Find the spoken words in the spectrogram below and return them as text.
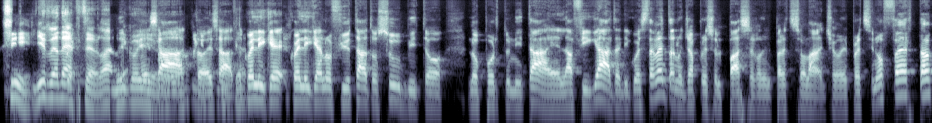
Sì, gli early adapter, eh, dico io. Esatto, esatto. Quelli che, quelli che hanno fiutato subito l'opportunità e la figata di questo evento hanno già preso il pass con il prezzo lancio, con il prezzo in offerta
